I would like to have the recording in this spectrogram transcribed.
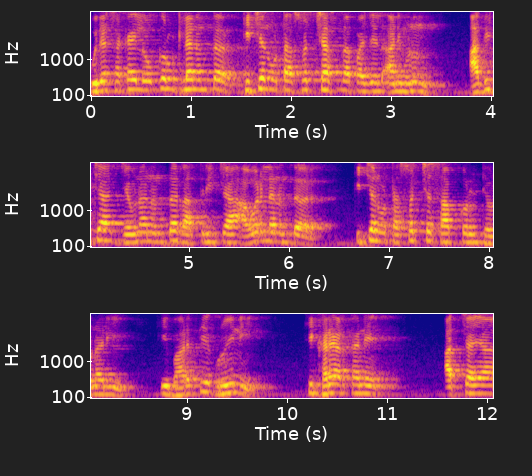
उद्या सकाळी लवकर उठल्यानंतर किचन ओटा स्वच्छ असला पाहिजे आणि म्हणून आधीच्या जेवणानंतर रात्रीच्या आवरल्यानंतर किचन ओटा स्वच्छ साफ करून ठेवणारी ही भारतीय गृहिणी ही खऱ्या अर्थाने आजच्या या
